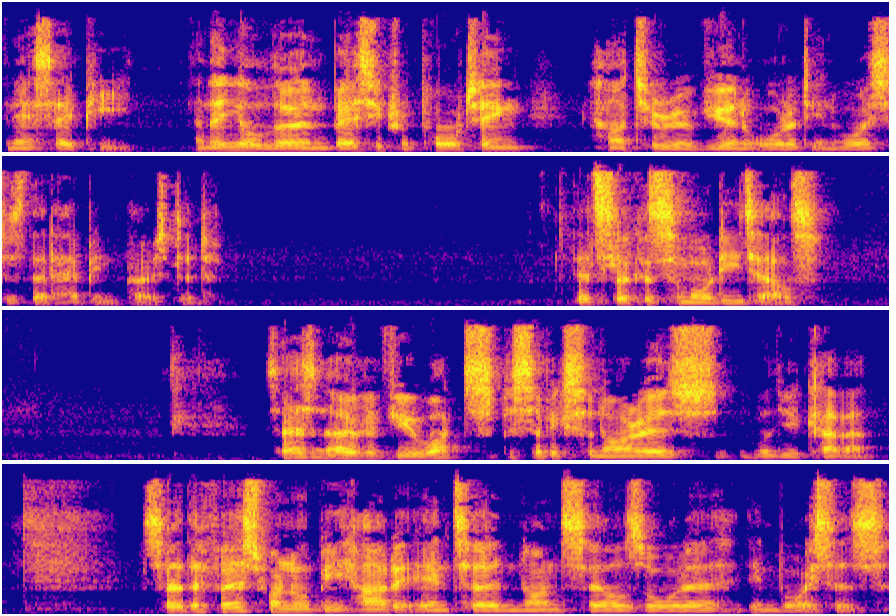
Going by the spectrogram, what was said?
in SAP. And then you'll learn basic reporting, how to review and audit invoices that have been posted. Let's look at some more details. So as an overview, what specific scenarios will you cover? So the first one will be how to enter non-sales order invoices,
